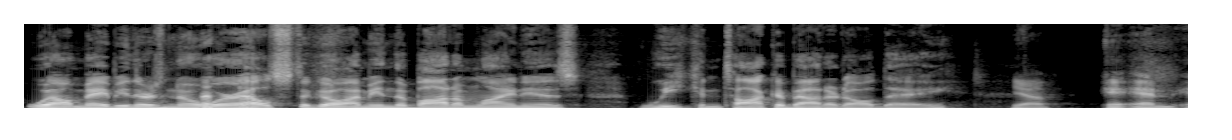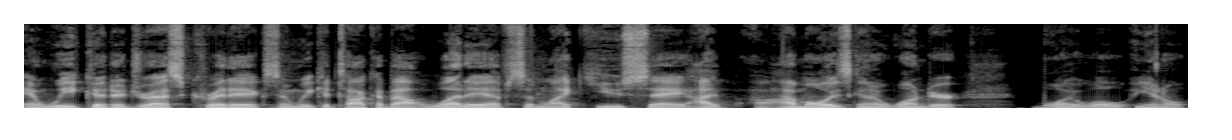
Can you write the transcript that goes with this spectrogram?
Well, maybe there's nowhere else to go. I mean, the bottom line is we can talk about it all day. Yeah. And and we could address critics and we could talk about what ifs. And like you say i i'm always going to wonder boy well you know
